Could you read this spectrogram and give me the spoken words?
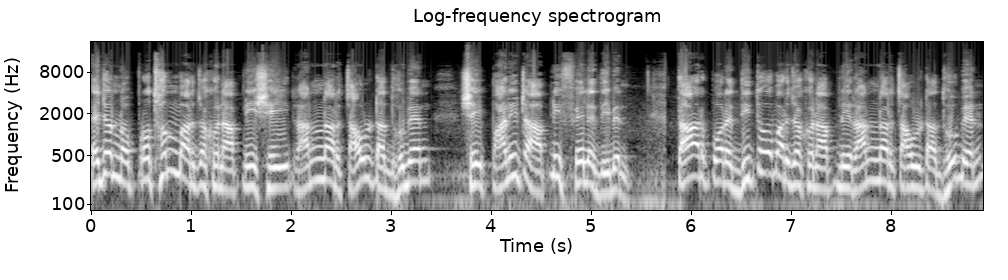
এজন্য প্রথমবার যখন আপনি সেই রান্নার চাউলটা ধুবেন, সেই পানিটা আপনি ফেলে দিবেন। তারপরে দ্বিতীয়বার যখন আপনি রান্নার চাউলটা ধুবেন,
